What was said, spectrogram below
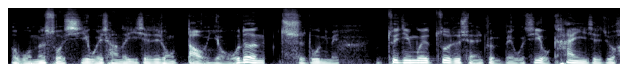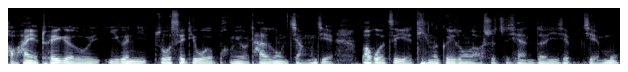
呃我们所习以为常的一些这种导游的尺度里面。最近为作者选的准备，我其实有看一些，就好汉也推给了我一个你做 CT Walk 朋友他的那种讲解，包括我自己也听了葛一东老师之前的一些节目，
